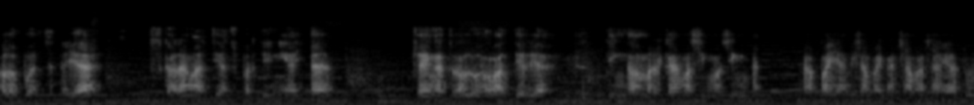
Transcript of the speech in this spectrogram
Kalau buat saya, sekarang latihan seperti ini aja, saya nggak terlalu khawatir ya. Tinggal mereka masing-masing apa yang disampaikan sama saya tuh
